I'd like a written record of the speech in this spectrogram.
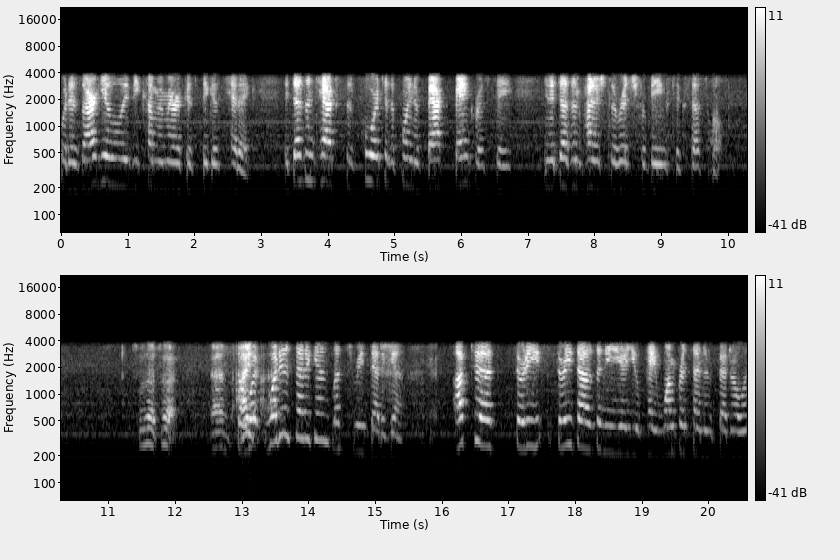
what has arguably become America's biggest headache. It doesn't tax the poor to the point of back bankruptcy, and it doesn't punish the rich for being successful. So that's it. And So I, what what is that again? Let's read that again. Up to thirty thirty thousand a year, you pay one percent in federal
